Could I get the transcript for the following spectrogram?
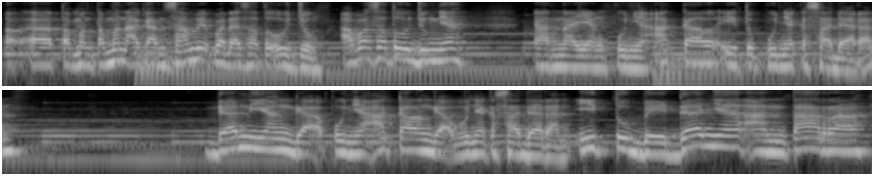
eh, teman-teman akan sampai pada satu ujung. Apa satu ujungnya? Karena yang punya akal itu punya kesadaran, dan yang nggak punya akal, nggak punya kesadaran. Itu bedanya antara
